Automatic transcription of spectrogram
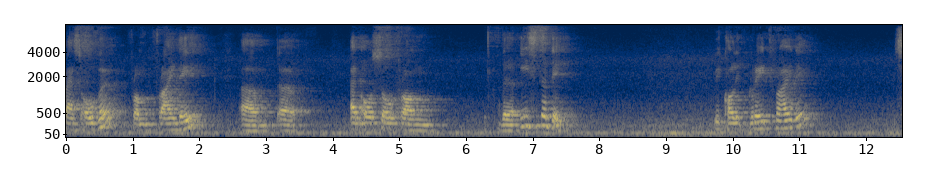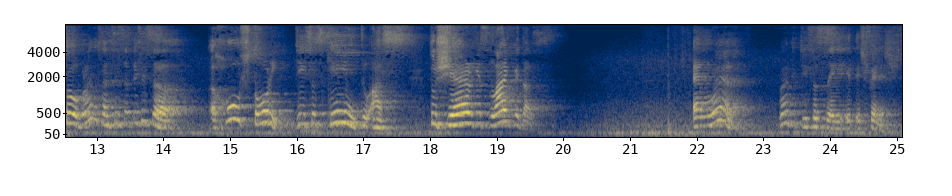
Passover, from Friday, um, uh, and also from the Easter day. We call it Great Friday. So, brothers and sisters, this is a, a whole story. Jesus came to us to share his life with us. And where? Where did Jesus say it is finished?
